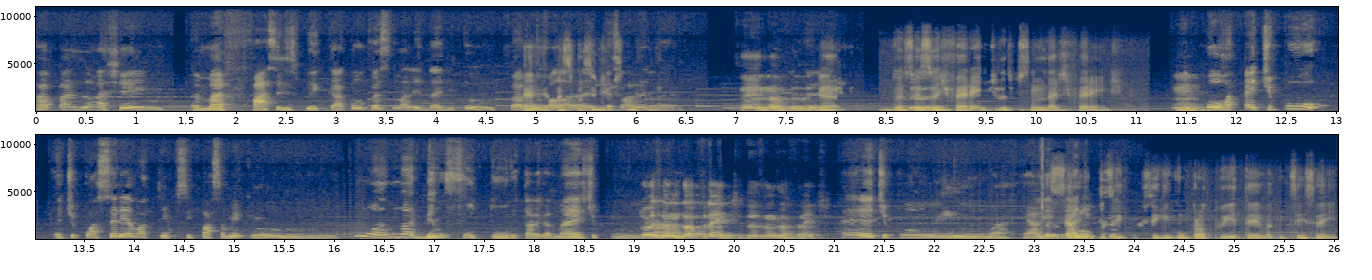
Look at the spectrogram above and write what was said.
Rapaz, eu achei mais fácil de explicar com personalidade. Então, pra é, mim, é falar é personalidade. Sim, não, beleza. É, duas beleza. pessoas diferentes, duas personalidades diferentes. Hum. Porra, é tipo. É tipo a série ela tem, se passa meio que num. Não, não é bem um futuro, tá ligado? Mas é tipo. Uma, dois anos à frente, dois anos à frente. É tipo uma realidade. Se Elon Musk conseguir comprar o Twitter, vai acontecer isso aí.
